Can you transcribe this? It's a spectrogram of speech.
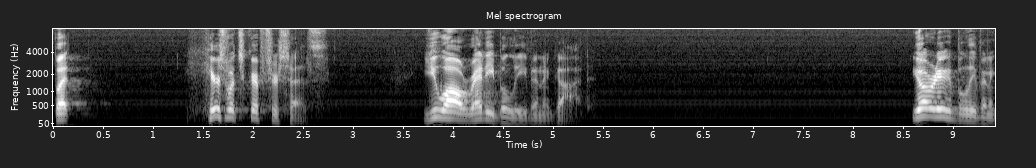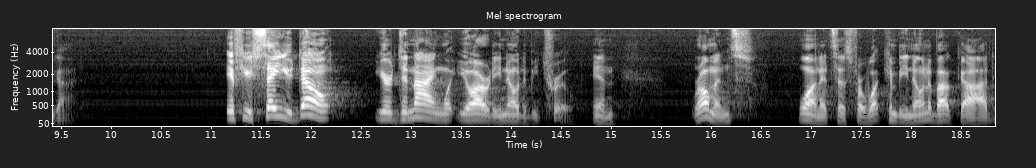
But here's what Scripture says you already believe in a God. You already believe in a God. If you say you don't, you're denying what you already know to be true. In Romans 1, it says, For what can be known about God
